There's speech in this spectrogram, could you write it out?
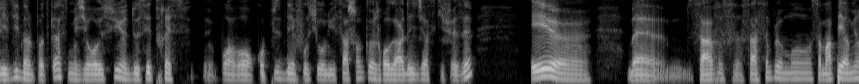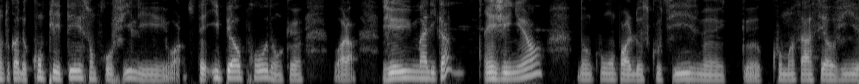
l'ai dit dans le podcast, mais j'ai reçu un dossier de presse pour avoir encore plus d'infos sur lui, sachant que je regardais déjà ce qu'il faisait. Et ben, ça, ça, a simplement, ça m'a permis en tout cas de compléter son profil et voilà, c'était hyper pro. Donc voilà, j'ai eu Malika, ingénieur, donc où on parle de scoutisme, comment ça a servi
